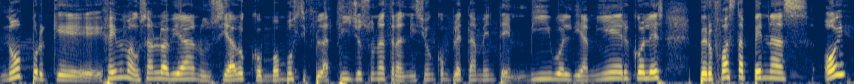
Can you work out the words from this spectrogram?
no, porque Jaime Maussan lo había anunciado con bombos y platillos, una transmisión completamente en vivo el día miércoles, pero fue hasta apenas hoy,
